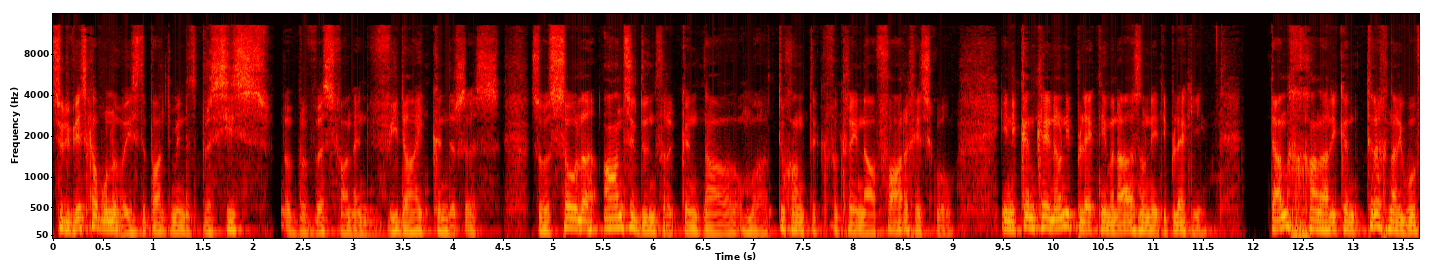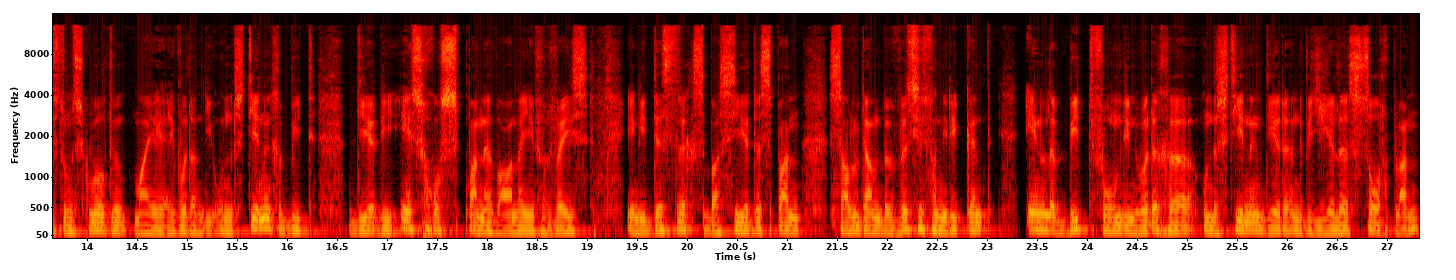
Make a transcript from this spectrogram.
So die Weskaap Onderwysdepartement is presies bewus van en wie daai kinders is. So sou hulle aansoek doen vir 'n kind na om 'n toegang te verkry na 'n vaardigheidsskool. En die kind kry nou nie plek nie, maar daar is nog net die plekkie dan gaan hy kan terug na die hoofstroom skool toe maar hy, hy word dan die ondersteuning gebied deur die ESGO spanne waarna jy verwys en die distriksgebaseerde span sal dan bewus wees van hierdie kind en hulle bied vir hom die nodige ondersteuning deur 'n individuele sorgplan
